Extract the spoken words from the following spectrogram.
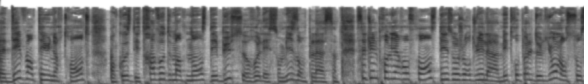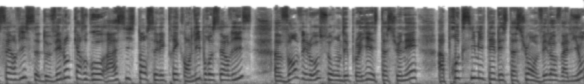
dès 21h30 en cause des travaux de maintenance. Des bus relais sont mis en place. C'est une première en France. Dès aujourd'hui, la métropole de Lyon lance son service de vélo cargo à assistance électrique en libre service. 20 vélos seront déployés et stationnés à proximité des stations vélo Vélove à Lyon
